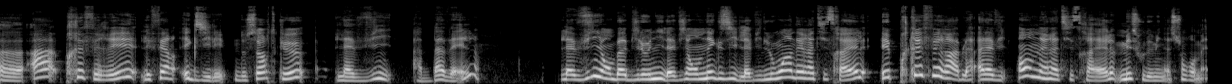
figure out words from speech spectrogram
euh, a préféré les faire exiler, de sorte que la vie à Babel, la vie en Babylonie, la vie en exil, la vie loin d'Eretz Israël est préférable à la vie en Eretz Israël, mais sous domination romaine.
